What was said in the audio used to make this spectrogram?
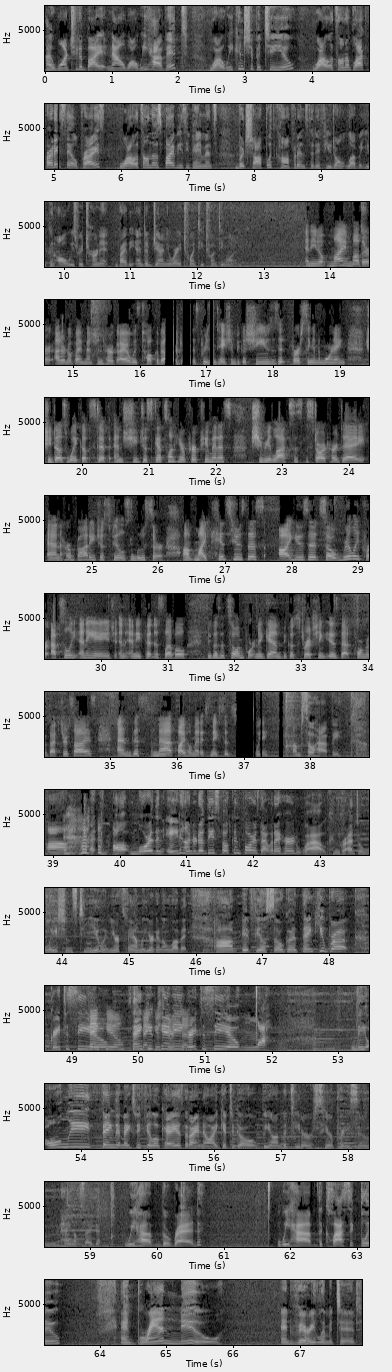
I want you to buy it now while we have it, while we can ship it to you, while it's on a Black Friday sale price, while it's on those five easy payments, but shop with confidence that if you don't love it, you can always return it by the end of January 2021. And you know, my mother, I don't know if I mentioned her, I always talk about her during this presentation because she uses it first thing in the morning. She does wake up stiff and she just gets on here for a few minutes. She relaxes to start her day and her body just feels looser. Um, my kids use this, I use it. So really for absolutely any age and any fitness level because it's so important again because stretching is that form of exercise and this mat by Homedics makes it I'm so happy. Um, all, more than 800 of these spoken for. Is that what I heard? Wow! Congratulations to you and your family. You're going to love it. Um, it feels so good. Thank you, Brooke. Great to see you. Thank you. Thank, Thank you, you, Kimmy. Kerstin. Great to see you. Mwah. The only thing that makes me feel okay is that I know I get to go beyond the teeters here pretty soon, hang upside down. We have the red, we have the classic blue, and brand new and very limited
